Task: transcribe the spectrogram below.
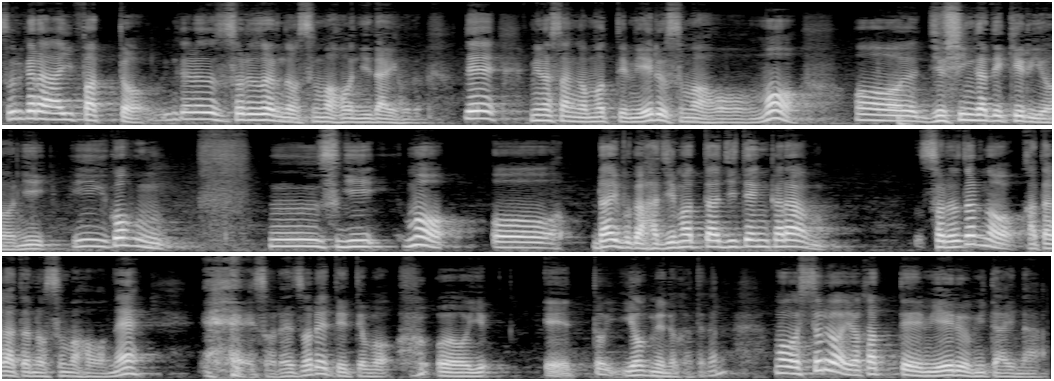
それから iPad、それからそれぞれのスマホ2台ほど。で、皆さんが持って見えるスマホも、受信ができるように、5分過ぎもライブが始まった時点から、それぞれの方々のスマホをね、それぞれって言っても、え、っと、4名の方かな。もう一人は分かって見えるみたいな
